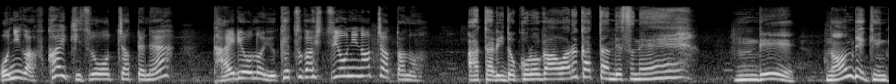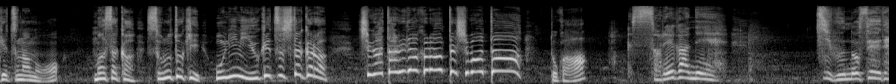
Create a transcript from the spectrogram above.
鬼が深い傷を負っちゃってね大量の輸血が必要になっちゃったの。当たりどころが悪かったんですね。んでなんで献血なの？まさかその時鬼に輸血したから血が足りなくなってしまった！とか？それがね自分のせいで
